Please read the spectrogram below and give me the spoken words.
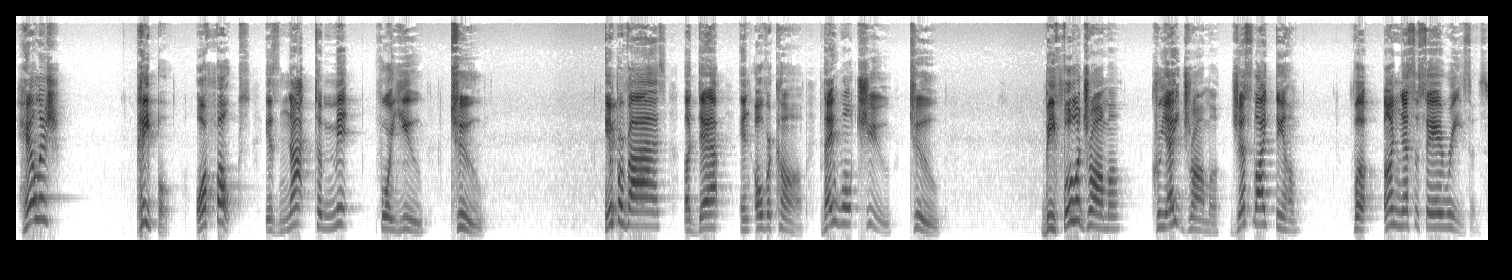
hellish people or folks is not to meant for you to improvise, adapt, and overcome. They want you to be full of drama, create drama just like them for unnecessary reasons.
